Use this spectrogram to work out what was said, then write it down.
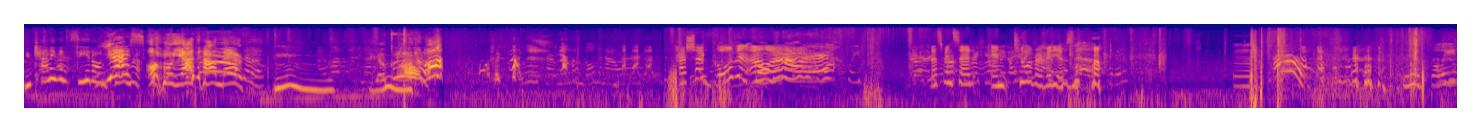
you can't even see it on yes! camera. Oh yeah, down there. Mmm. Yummy. Oh, Hashtag golden hour. That's been said in two of our videos now. Bully.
